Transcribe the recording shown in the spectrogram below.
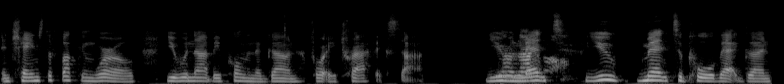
and change the fucking world, you would not be pulling a gun for a traffic stop. You No, meant you meant to pull that gun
